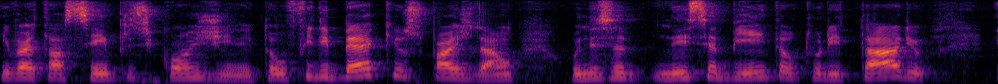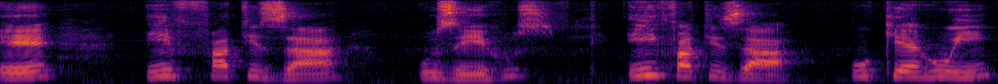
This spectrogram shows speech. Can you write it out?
e vai estar sempre se corrigindo. Então o feedback que os pais dão nesse, nesse ambiente autoritário é enfatizar os erros, enfatizar o que é ruim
